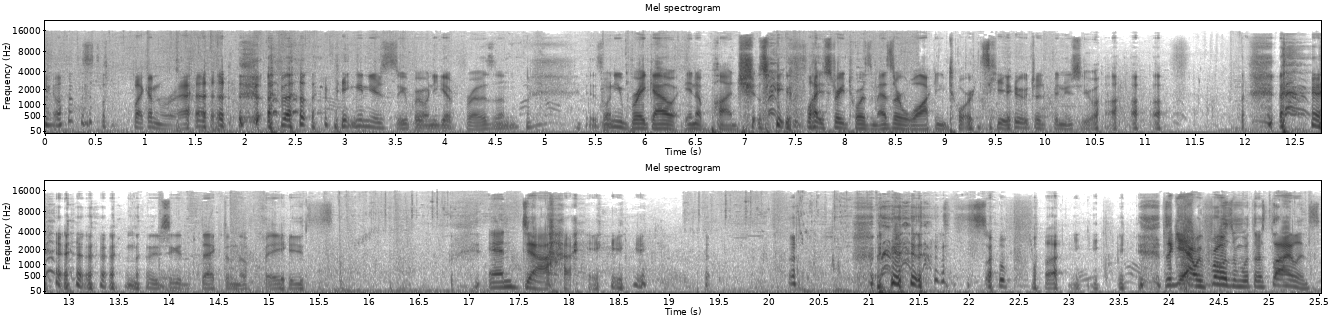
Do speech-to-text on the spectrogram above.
you know what's fucking rad about being in your super when you get frozen? Is when you break out in a punch, so you fly straight towards them as they're walking towards you to finish you off. and then you just get decked in the face. And die. so funny. It's like, yeah, we froze him with our silence.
